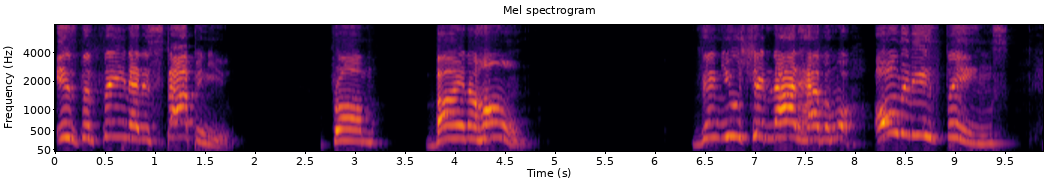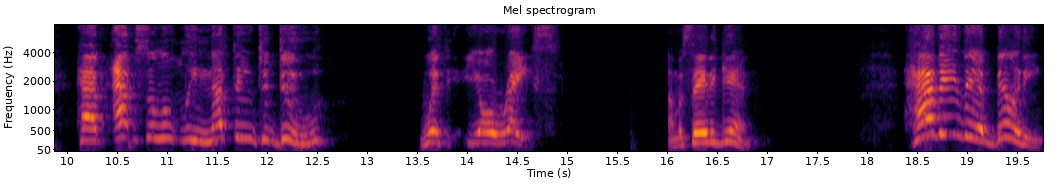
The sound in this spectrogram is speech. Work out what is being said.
is the thing that is stopping you from buying a home, then you should not have a more. All of these things have absolutely nothing to do with your race. I'm going to say it again. Having the ability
